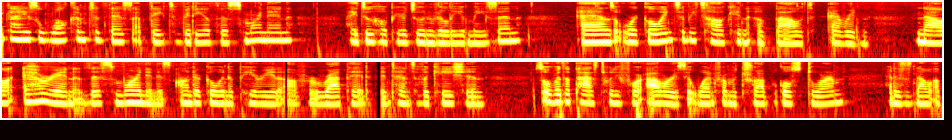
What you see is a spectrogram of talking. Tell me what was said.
guys, welcome to this update video this morning. I do hope you're doing really amazing. And we're going to be talking about Erin. Now, Erin this morning is undergoing a period of rapid intensification. So, over the past 24 hours, it went from a tropical storm and is now a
